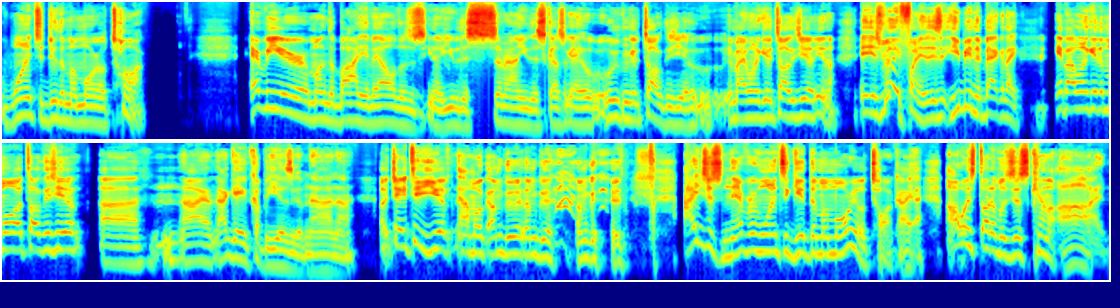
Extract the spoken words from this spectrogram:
wanted to do the memorial talk. Every year among the body of elders, you know, you just sit around, you discuss, okay, who, who can give a talk this year? Who, anybody want to give a talk this year? You know, it's really funny. you be in the back like, anybody want to give the memorial talk this year? Uh, nah, I gave a couple years ago. Nah, nah. Uh, JT, you have, I'm, I'm good. I'm good. I'm good. I just never wanted to give the memorial talk. I, I always thought it was just kind of odd.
